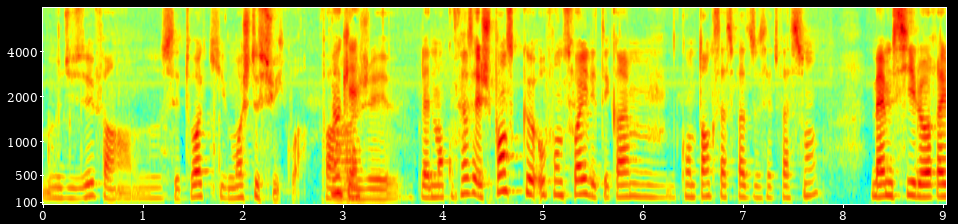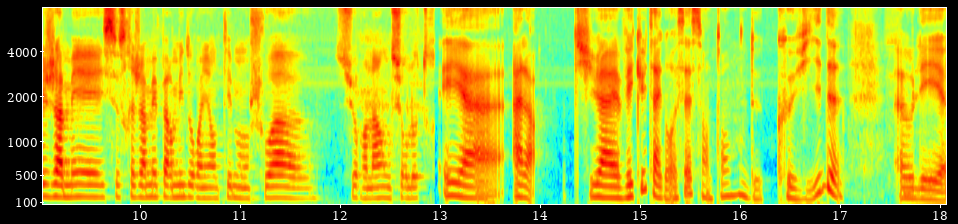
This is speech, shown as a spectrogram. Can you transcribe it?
me disaient enfin c'est toi qui, moi je te suis quoi. Enfin j'ai pleinement confiance. Et je pense qu'au fond de soi il était quand même content que ça se fasse de cette façon. Même s'il aurait jamais, il se serait jamais permis d'orienter mon choix euh, sur l'un ou sur l'autre. Et euh, alors, tu as vécu ta grossesse en temps de Covid, où les,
